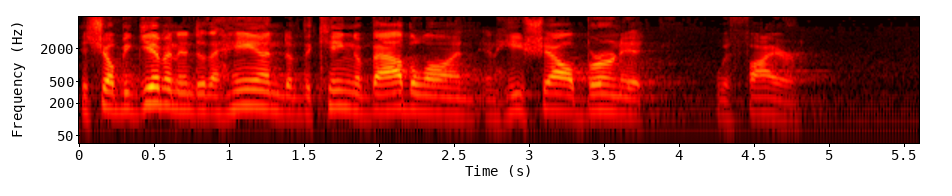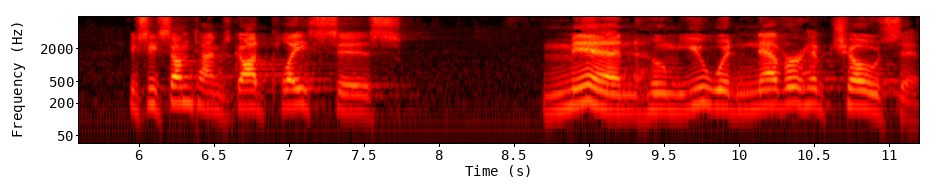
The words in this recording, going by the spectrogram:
It shall be given into the hand of the king of Babylon, and he shall burn it with fire. You see, sometimes God places men whom you would never have chosen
